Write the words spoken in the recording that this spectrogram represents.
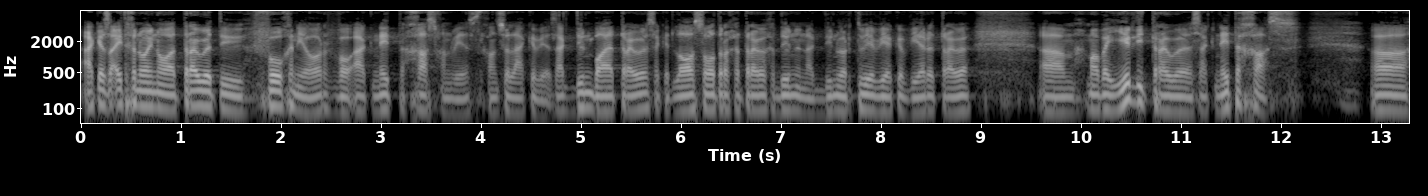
Ek is uitgenooi na 'n troue toe volgende jaar waar ek net 'n gas gaan wees. Dit gaan so lekker wees. Ek doen baie troues. Ek het laas Saterdag 'n troue gedoen en ek doen oor 2 weke weer 'n troue. Ehm um, maar by hierdie troue is ek net 'n gas. Uh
